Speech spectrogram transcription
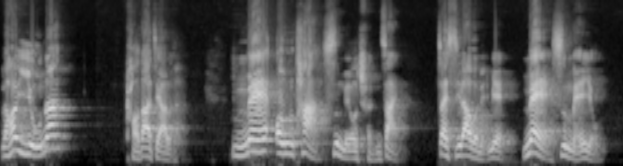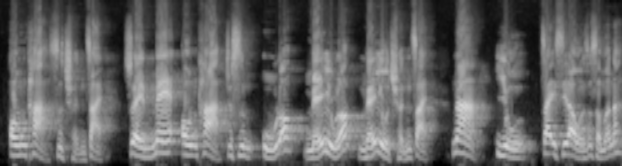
然后有呢，考大家了，me on 它是没有存在，在希腊文里面，me 是没有。，on 它是存在，所以 me on 它就是无咯，没有咯，没有存在。那有在希腊文是什么呢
